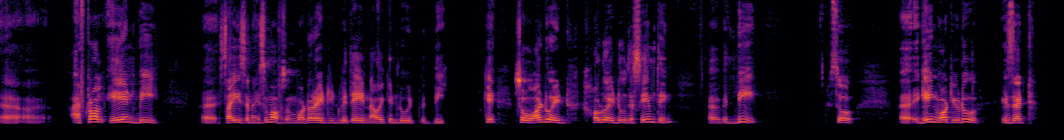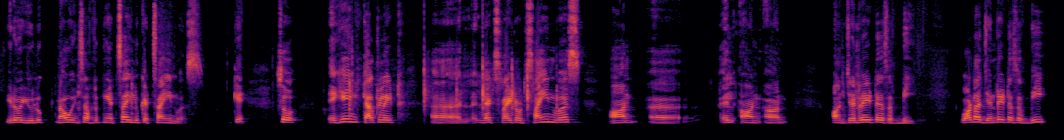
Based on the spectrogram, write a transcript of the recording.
after all A and B uh, psi is an isomorphism whatever I did with A now I can do it with B okay. So what do I how do I do the same thing uh, with B so uh, again what you do is that you know you look now instead of looking at psi look at psi inverse okay. So again calculate uh, let us write out psi inverse on uh, on on on generators of B what are generators of B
